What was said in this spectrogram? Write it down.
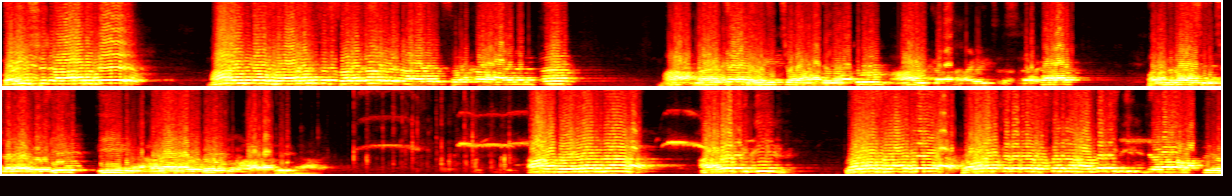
भविष्य काळामध्ये महाविकास आघाडीचं सरकार येणार आहे. सरकार आल्यानंतर महा- लाडक्या बहिणीच्या माध्यमातून महाविकास आघाडीचं सरकार पंधराशेच्या ऐवजी तीन हजार रुपये तुम्हाला देणार आज महिलांना अर्ध तिकीट प्रवासामध्ये प्रवास करत असताना अर्ध तिकीट द्यावं लागते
